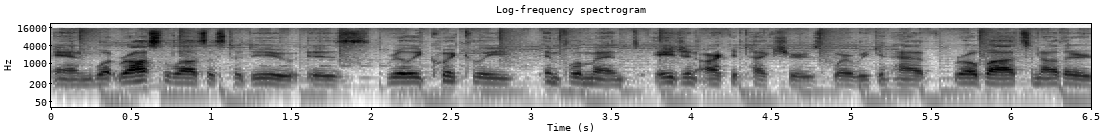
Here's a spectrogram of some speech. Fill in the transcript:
And what ROS allows us to do is really quickly implement agent architectures where we can have robots and other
